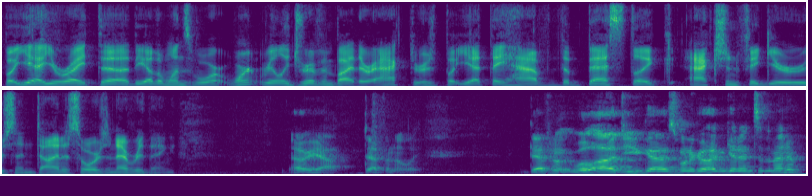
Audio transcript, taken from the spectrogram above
But yeah you're right. Uh, the other ones were, weren't really driven by their actors but yet they have the best like action figures and dinosaurs and everything. Oh yeah definitely. Definitely. Well uh, do you guys want to go ahead and get into the minute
